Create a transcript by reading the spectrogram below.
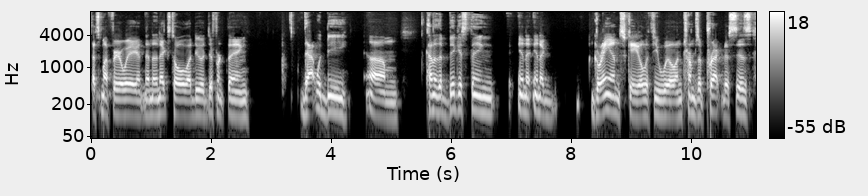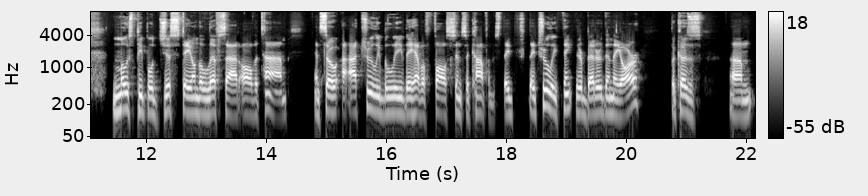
That's my fairway. And then the next hole, I do a different thing. That would be um, kind of the biggest thing in a, in a grand scale, if you will, in terms of practice, is most people just stay on the left side all the time. And so I, I truly believe they have a false sense of confidence. They, they truly think they're better than they are because um,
